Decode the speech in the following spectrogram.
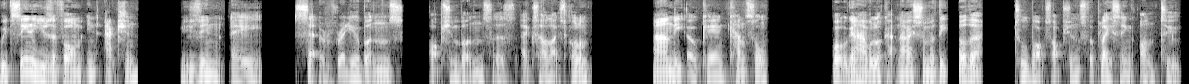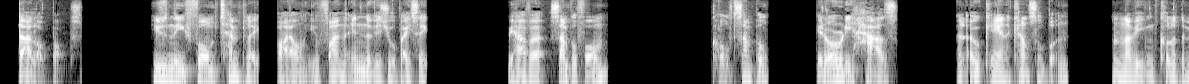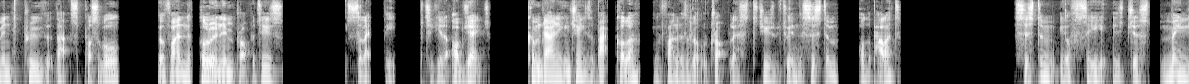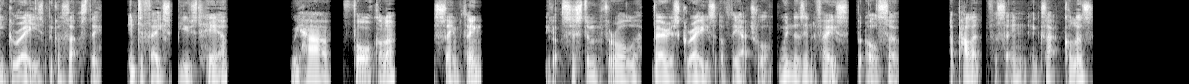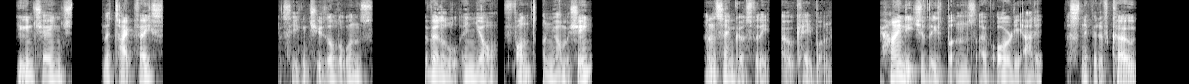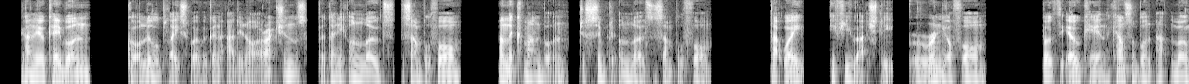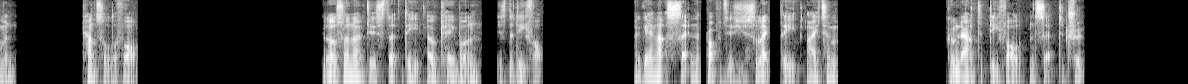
We've seen a user form in action using a set of radio buttons, option buttons as Excel likes to call them, and the OK and cancel. What we're going to have a look at now is some of the other toolbox options for placing onto dialog box. Using the form template file, you'll find that in the Visual Basic, we have a sample form called sample. It already has an OK and a cancel button and I've even coloured them in to prove that that's possible. You'll find the colouring in properties, select the particular object, come down, you can change the back colour. You'll find there's a little drop list to choose between the system or the palette. System you'll see is just mainly greys because that's the interface used here. We have fore-colour, same thing. You've got system for all the various greys of the actual Windows interface, but also a palette for setting exact colours. You can change the typeface. So you can choose all the ones available in your font on your machine. And the same goes for the OK button. Behind each of these buttons, I've already added a snippet of code. Behind the OK button, got a little place where we're going to add in all our actions, but then it unloads the sample form, and the command button just simply unloads the sample form. That way, if you actually run your form, both the OK and the cancel button at the moment cancel the form. You'll also notice that the OK button is the default. Again, that's set in the properties. You select the item, come down to default and set to true.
